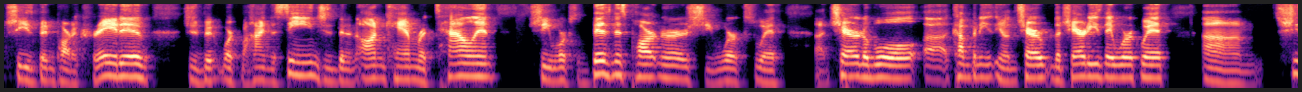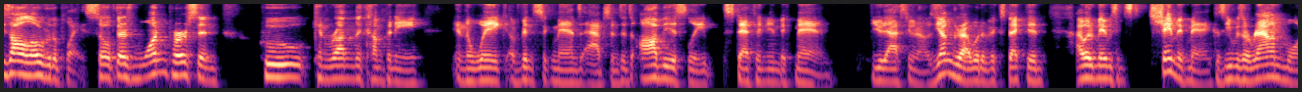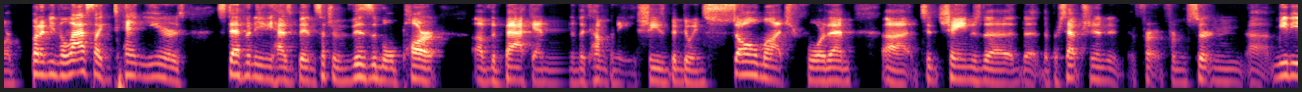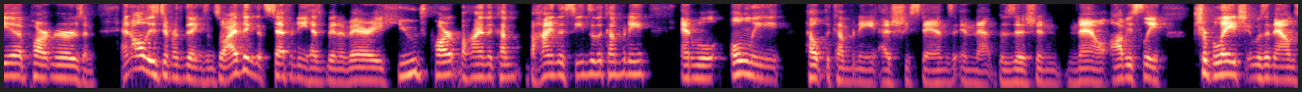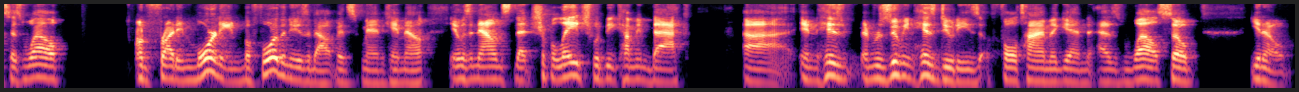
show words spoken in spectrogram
She's been part of creative. She's been worked behind the scenes. She's been an on-camera talent. She works with business partners. She works with uh, charitable uh, companies. You know, the, char- the charities they work with. Um, she's all over the place. So if there's one person who can run the company in the wake of Vince McMahon's absence, it's obviously Stephanie McMahon. If you'd asked me when I was younger, I would have expected, I would have maybe said Shane McMahon because he was around more. But I mean, the last like 10 years, Stephanie has been such a visible part of the back end of the company. She's been doing so much for them uh, to change the, the, the perception for, from certain uh, media partners and and all these different things. And so I think that Stephanie has been a very huge part behind the com- behind the scenes of the company and will only help the company as she stands in that position now. Obviously, Triple H it was announced as well on Friday morning before the news about Vince McMahon came out. It was announced that Triple H would be coming back uh, in his and resuming his duties full time again as well. So, you know,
